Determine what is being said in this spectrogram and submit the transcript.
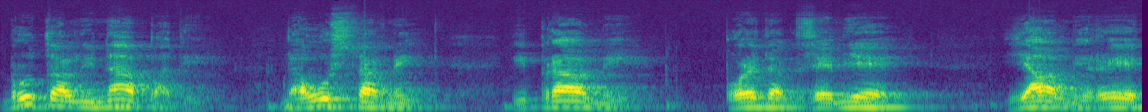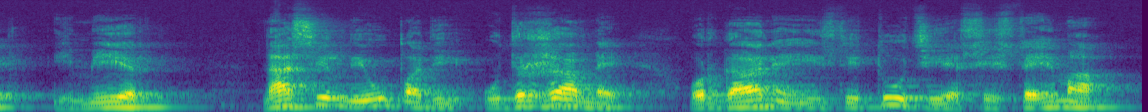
Brutalni napadi na ustavni i pravni poredak zemlje, javni red i mir, nasilni upadi u državne organe i institucije sistema,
